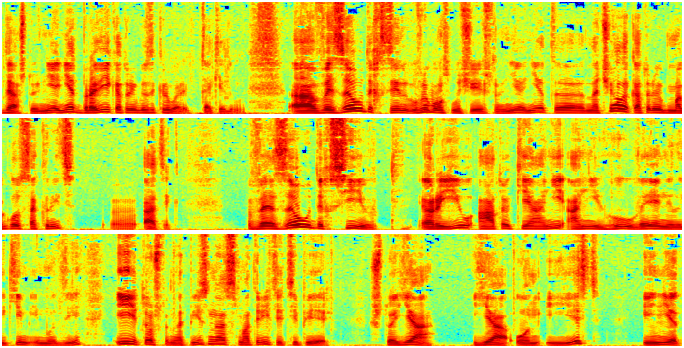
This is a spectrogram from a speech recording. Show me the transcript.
Да, что не, нет бровей, которые бы закрывали, так я думаю. В Эзеудах, в любом случае, что не, нет э, начала, которое могло сокрыть э, Атик. Везеудехсив рию атоки они они гу вейн ликим и муди. И то, что написано, смотрите теперь, что я, я, он и есть, и нет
